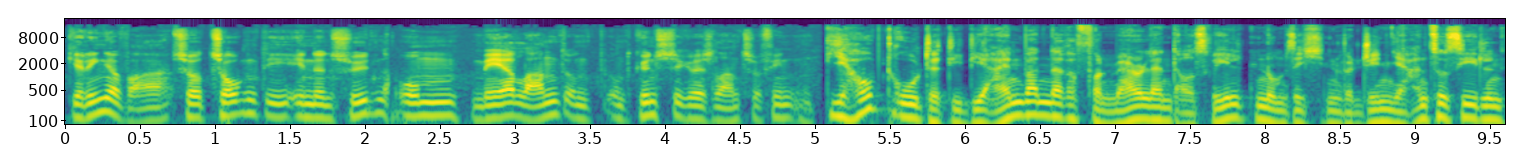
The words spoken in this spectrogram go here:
geringer war. So zogen die in den Süden, um mehr Land und, und günstigeres Land zu finden. Die Hauptroute, die die Einwanderer von Maryland aus wählten, um sich in Virginia anzusiedeln,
